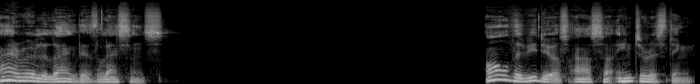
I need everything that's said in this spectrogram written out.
I really like these lessons. All the videos are so interesting.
